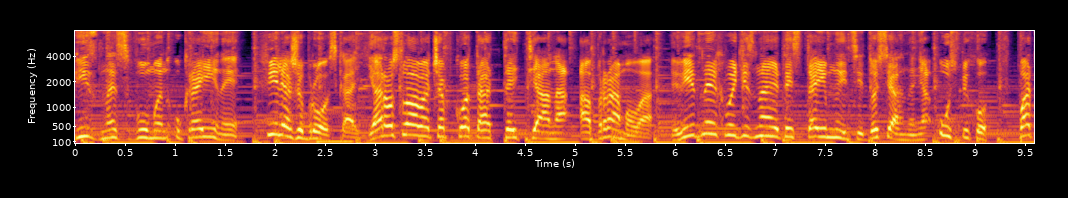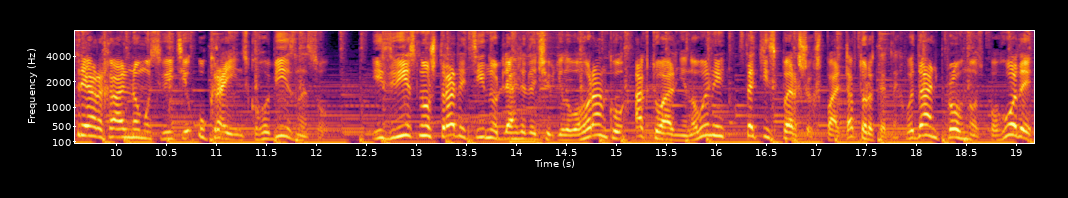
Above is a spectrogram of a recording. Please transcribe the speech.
бізнес-вумен України: Філя Жибровська, Ярослава Чапко та Тетяна Абрамова. Від них ви дізнаєтесь таємниці досягнення успіху в патріархальному світі українського бізнесу. І звісно ж, традиційно для глядачів ділового ранку актуальні новини, статті з перших шпальт авторитетних видань, прогноз погоди,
